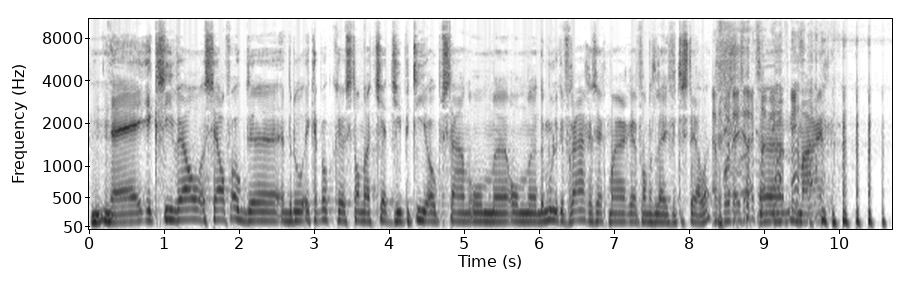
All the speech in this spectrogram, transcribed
nee, ik zie wel zelf ook de. Ik bedoel, ik heb ook standaard ChatGPT openstaan om, uh, om de moeilijke vragen zeg maar, van het leven te stellen. En voor deze uitzending. Uh, maar.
